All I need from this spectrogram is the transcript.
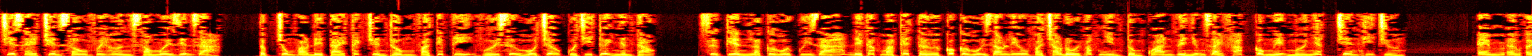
chia sẻ chuyên sâu với hơn 60 diễn giả, tập trung vào đề tài cách truyền thông và tiếp thị với sự hỗ trợ của trí tuệ nhân tạo. Sự kiện là cơ hội quý giá để các marketer có cơ hội giao lưu và trao đổi góc nhìn tổng quan về những giải pháp công nghệ mới nhất trên thị trường. MMA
